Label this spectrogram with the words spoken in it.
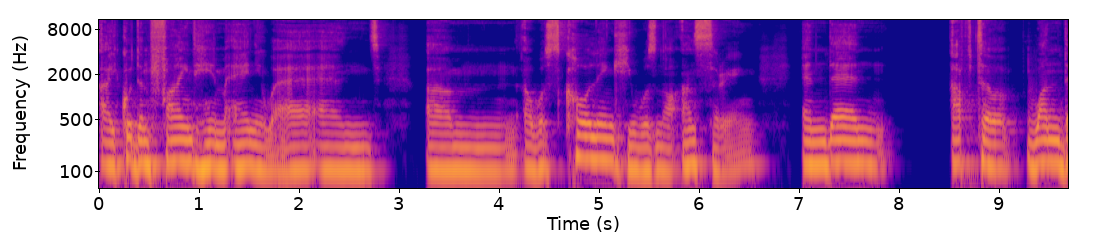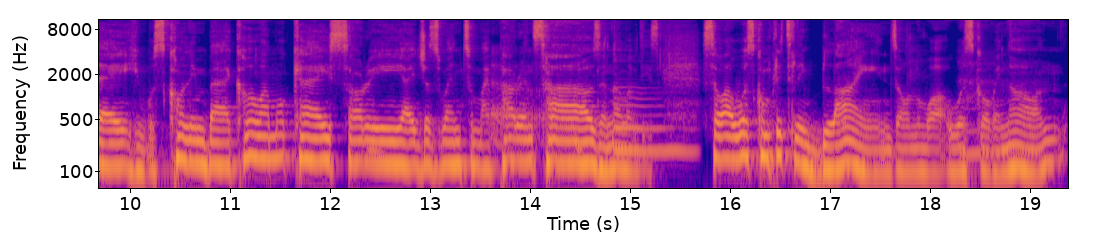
I couldn't find him anywhere. And um, I was calling, he was not answering. And then after one day, he was calling back, Oh, I'm okay. Sorry. I just went to my parents' house and all of this. Oh. So I was completely blind on what was going Ah. on.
